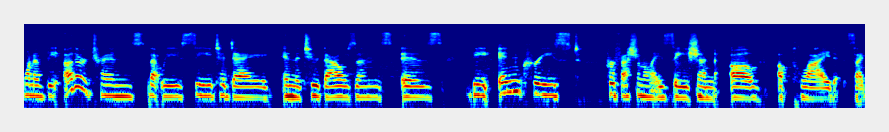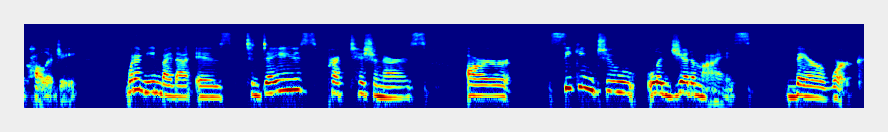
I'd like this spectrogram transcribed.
One of the other trends that we see today in the 2000s is the increased professionalization of applied psychology. What I mean by that is today's practitioners are seeking to legitimize their work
